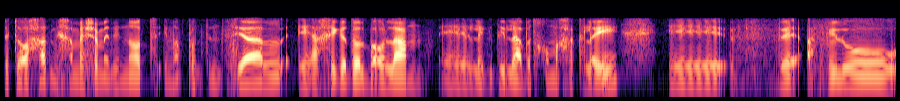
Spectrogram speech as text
בתור אחת מחמש המדינות עם הפוטנציאל הכי גדול בעולם לגדילה בתחום החקלאי, ואפילו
